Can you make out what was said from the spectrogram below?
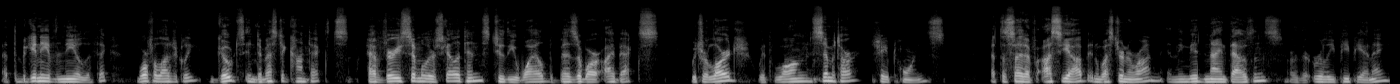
At the beginning of the Neolithic, morphologically, goats in domestic contexts have very similar skeletons to the wild Bezoar ibex, which are large with long scimitar shaped horns. At the site of Asyab in western Iran in the mid 9000s, or the early PPNA,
